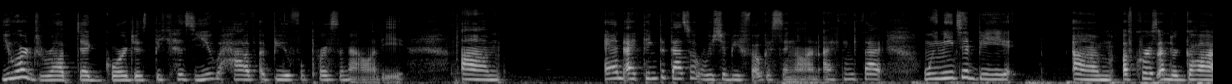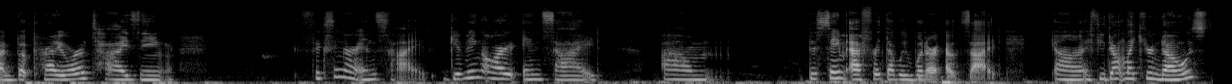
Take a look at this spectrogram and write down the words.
you are drop dead gorgeous because you have a beautiful personality. Um, and I think that that's what we should be focusing on. I think that we need to be, um, of course, under God, but prioritizing fixing our inside, giving our inside um, the same effort that we would our outside. Uh, if you don't like your nose,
